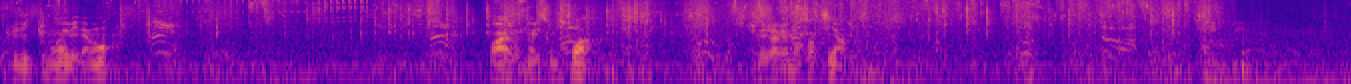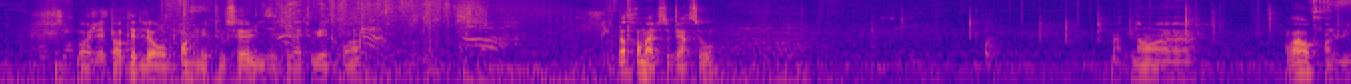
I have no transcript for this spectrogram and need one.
Plus vite que moi, évidemment. Ouais, maintenant ils sont trois. Je vais jamais m'en sortir. Bon, j'ai tenté de le reprendre, mais tout seul, ils étaient là tous les trois. Pas trop mal ce perso. Maintenant, euh, on va reprendre lui,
